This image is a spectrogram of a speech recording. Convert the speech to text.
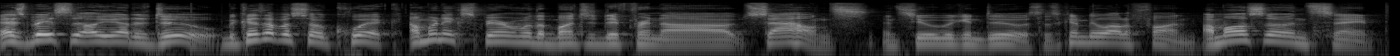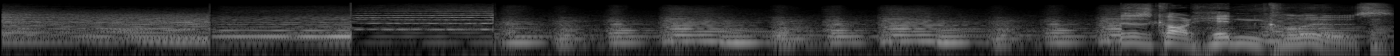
that's basically all you gotta do. Because that was so quick, I'm gonna experiment with a bunch of different uh, sounds and see what we can do. So it's gonna be a lot of fun. I'm also insane. This is called Hidden Clues.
